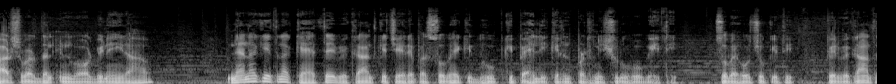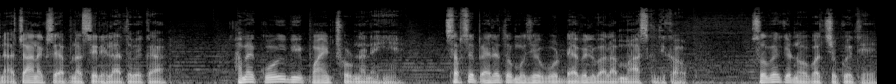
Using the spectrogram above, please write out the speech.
हर्षवर्धन इन्वॉल्व भी नहीं रहा नैना के इतना कहते विक्रांत के चेहरे पर सुबह की धूप की पहली किरण पड़नी शुरू हो गई थी। सुबह हो चुकी थी, फिर विक्रांत ने अचानक से अपना सिर हिलाते हुए कहा, हमें कोई भी पॉइंट छोड़ना नहीं है। सबसे पहले तो मुझे वो डेविल वाला मास्क दिखाओ। सुबह के नौ बज चुके थे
